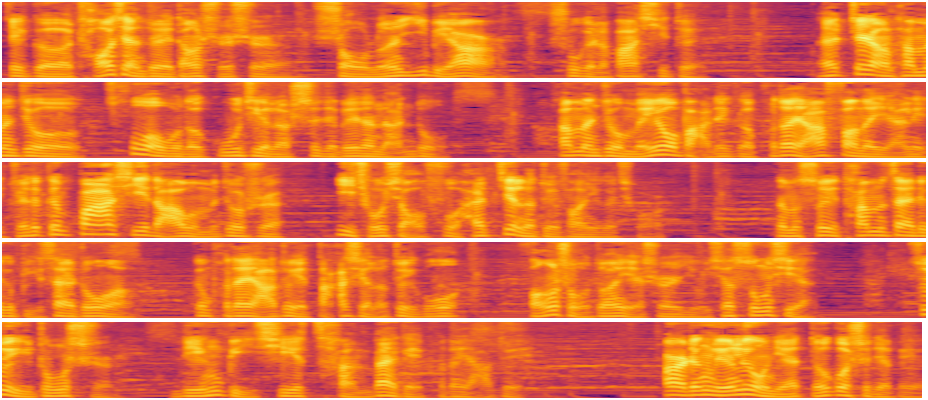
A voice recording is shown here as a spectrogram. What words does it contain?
这个朝鲜队当时是首轮一比二输给了巴西队，哎，这让他们就错误的估计了世界杯的难度，他们就没有把这个葡萄牙放在眼里，觉得跟巴西打我们就是一球小负，还进了对方一个球。那么，所以他们在这个比赛中啊，跟葡萄牙队打起了对攻，防守端也是有些松懈，最终是零比七惨败给葡萄牙队。二零零六年德国世界杯，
